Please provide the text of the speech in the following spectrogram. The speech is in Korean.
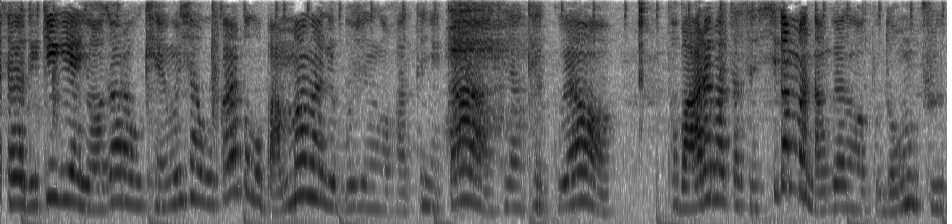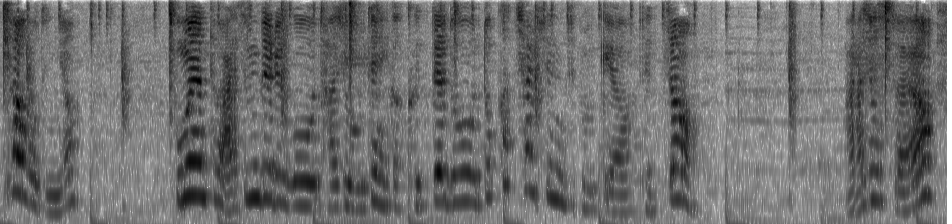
제가 느끼기에 여자라고 개무시하고 깔보고 만만하게 보시는 것 같으니까 그냥 됐고요. 더 말해봤자 제 시간만 낭비하는 것 같고 너무 불쾌하거든요. 부모님한테 말씀드리고 다시 올 테니까 그때도 똑같이 할 수 있는지 볼게요. 됐죠? 아셨어요?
